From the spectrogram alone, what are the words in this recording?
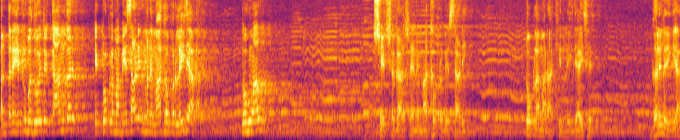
અને તને એટલું બધું હોય તો એક કામ કર, એક ટોપલામાં બેસાડીને મને માથા ઉપર લઈ જા, તો હું આવું. શેઠ સગાડશે એને માથા પર બેસાડી ટોપલામાં રાખીને લઈ જાય છે. ઘરે લઈ ગયા.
